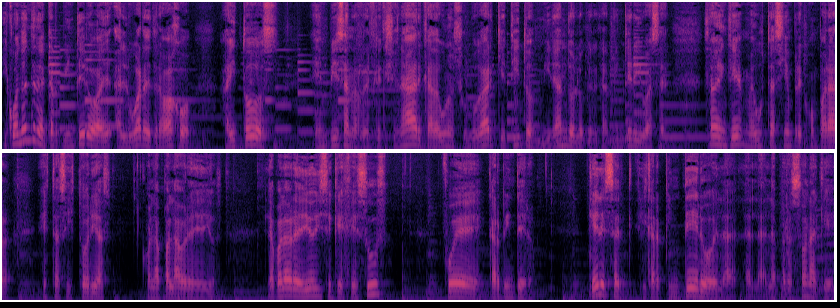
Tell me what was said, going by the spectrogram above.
Y cuando entra el carpintero al lugar de trabajo, ahí todos empiezan a reflexionar, cada uno en su lugar, quietitos, mirando lo que el carpintero iba a hacer. ¿Saben qué? Me gusta siempre comparar estas historias con la palabra de Dios. La palabra de Dios dice que Jesús fue carpintero, que Él es el, carpintero, la, la, persona que,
